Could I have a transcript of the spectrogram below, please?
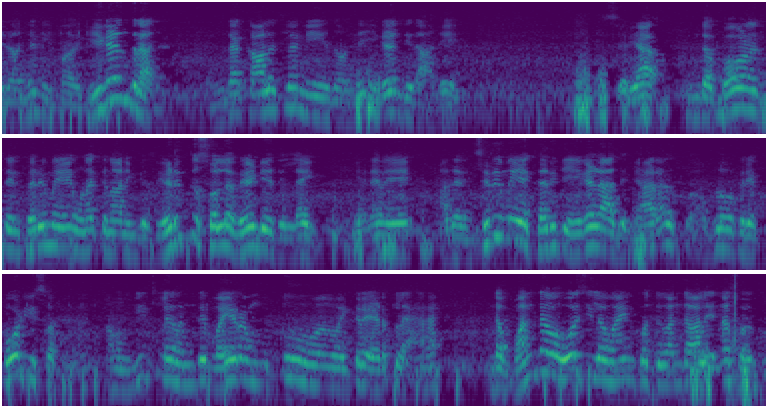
இத வந்து நீ இப்ப இகழ்ந்துராத. இந்த காலத்துல நீ இத வந்து இகழ்ந்திராதே. சரியா? இந்த கோவணத்தின் பெருமையை உனக்கு நான் இங்கு எடுத்து சொல்ல வேண்டியதில்லை. எனவே அதன் சிறுமையை கருதி இகழாது. யாராவது அவ்வளவு பெரிய கோடீஸ்வரன் அவன் வீட்டுல வந்து வைரம் முத்து வைக்கிற இடத்துல இந்த வந்த ஓசியில வாங்கி கொத்து வந்த ஆள் என்ன சொல்லணும்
